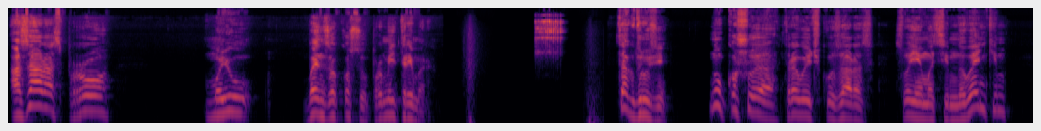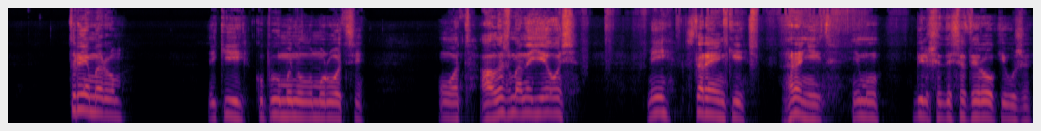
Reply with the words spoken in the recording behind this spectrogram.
А зараз про мою бензокосу, про мій тример. Так, друзі, ну кошу я травичку зараз своїм цим новеньким тримером, який купив в минулому році. От. Але ж в мене є ось мій старенький граніт, йому більше 10 років вже.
